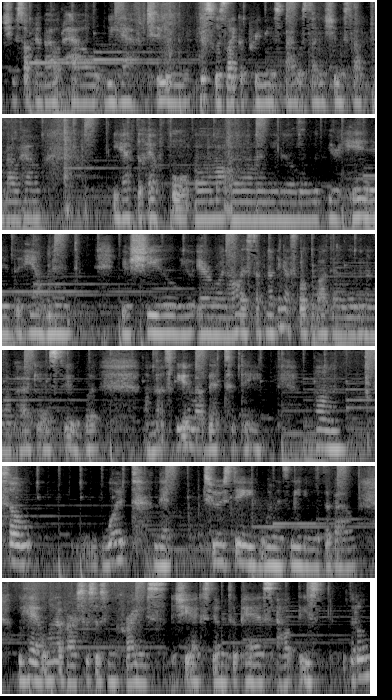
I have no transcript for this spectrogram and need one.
she was talking about how we have to, this was like a previous Bible study, she was talking about how you have to have full armor on, you know, with your head, the helmet, your shield, your arrow, and all that stuff. And I think I spoke about that a little bit on my podcast too, but I'm not speaking about that today. Um, so what that Tuesday women's meeting was about. We had one of our sisters in Christ, she asked them to pass out these little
